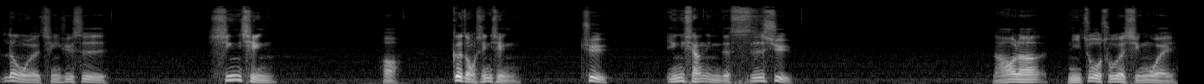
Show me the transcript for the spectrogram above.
认为的情绪是心情，哦，各种心情去影响你的思绪，然后呢，你做出的行为，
